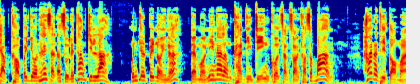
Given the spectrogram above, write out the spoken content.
จับเขาไปโยนให้สัตว์อสูรในถ้ำกินล่ะ มันเกินไปหน่อยนะ แต่หมอนี่น่ารำคาญจริง ๆ ควรสั่งสอนเขาซะบ้าง 5 นาทีต่อมา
